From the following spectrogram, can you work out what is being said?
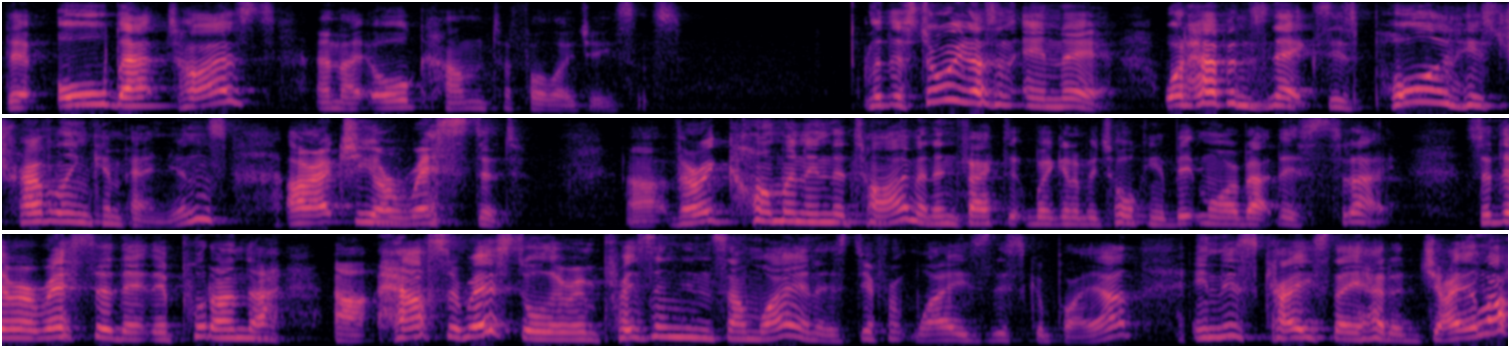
they're all baptized, and they all come to follow Jesus. But the story doesn't end there. What happens next is Paul and his traveling companions are actually arrested. Uh, very common in the time, and in fact, we're going to be talking a bit more about this today. So they're arrested, they're, they're put under uh, house arrest or they're imprisoned in some way, and there's different ways this could play out. In this case, they had a jailer,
